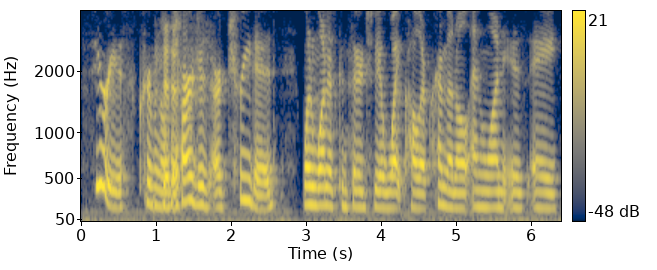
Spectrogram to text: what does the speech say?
serious criminal charges, are treated when one is considered to be a white collar criminal and one is a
